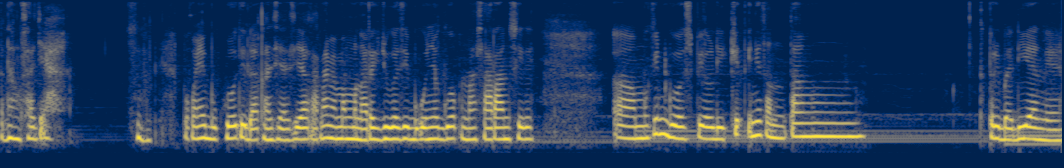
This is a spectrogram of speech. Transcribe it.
Tenang saja. Pokoknya buku tidak akan sia-sia karena memang menarik juga sih bukunya. Gue penasaran sih. Uh, mungkin gue spill dikit. Ini tentang kepribadian ya.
